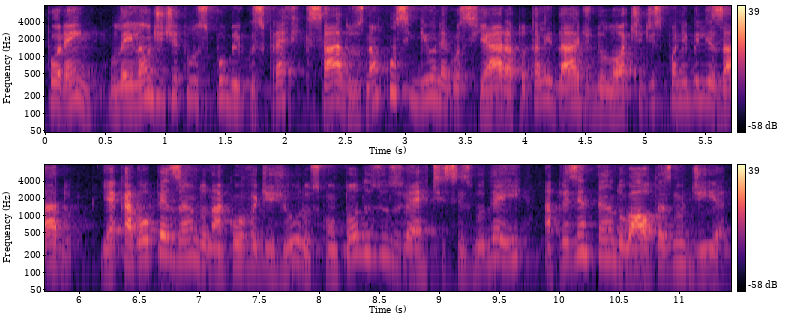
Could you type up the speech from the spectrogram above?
Porém, o leilão de títulos públicos pré-fixados não conseguiu negociar a totalidade do lote disponibilizado e acabou pesando na curva de juros com todos os vértices do DI apresentando altas no dia.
